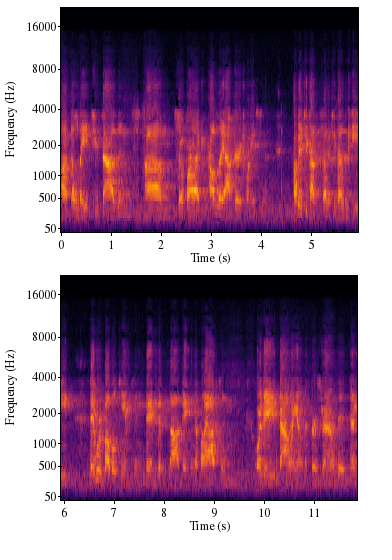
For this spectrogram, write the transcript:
of the late 2000s um, so far, like probably after 20, probably 2007, 2008, they were bubble teams and they ended up not making the playoffs and or they bowing out in the first round. It, and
